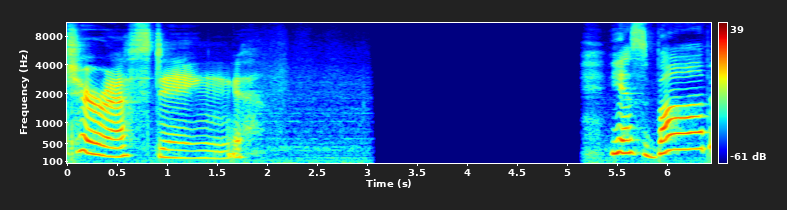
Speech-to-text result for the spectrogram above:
Interesting. Yes, Bob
